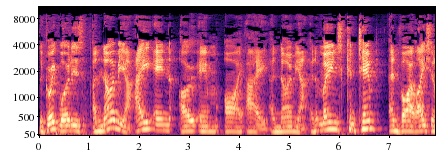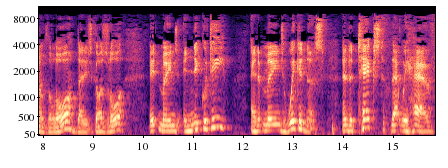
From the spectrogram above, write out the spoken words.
the Greek word is anomia, A N O M I A, anomia, and it means contempt and violation of the law, that is God's law. It means iniquity and it means wickedness. And the text that we have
